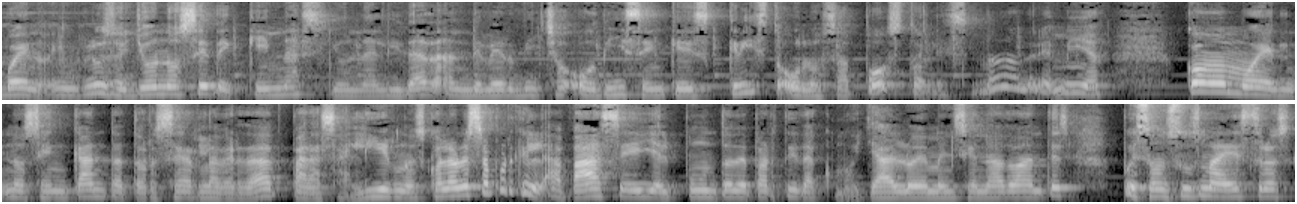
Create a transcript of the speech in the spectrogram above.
Bueno, incluso yo no sé de qué nacionalidad han de haber dicho o dicen que es Cristo o los apóstoles. Madre mía, cómo nos encanta torcer la verdad para salirnos con la nuestra, porque la base y el punto de partida, como ya lo he mencionado antes, pues son sus maestros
